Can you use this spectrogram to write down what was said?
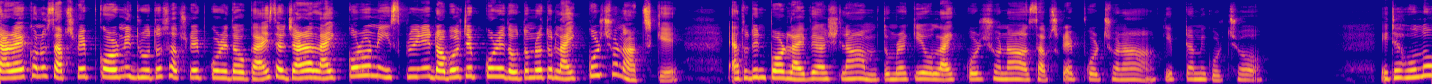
যারা এখনও সাবস্ক্রাইব করোনি, দ্রুত সাবস্ক্রাইব করে দাও গাইস আর যারা লাইক করো নি স্ক্রিনে ডবল ট্যাপ করে দাও, তোমরা তো লাইক করছ না আজকে। এতদিন পর লাইভে আসলাম, তোমরা কেউ লাইক করছ না সাবস্ক্রাইব করছ না, কিপটামি করছ। এটা হলো?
